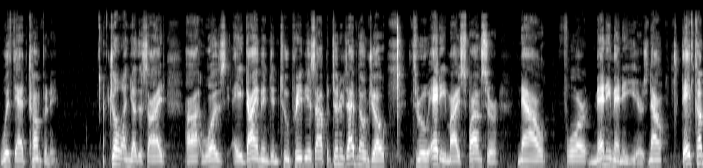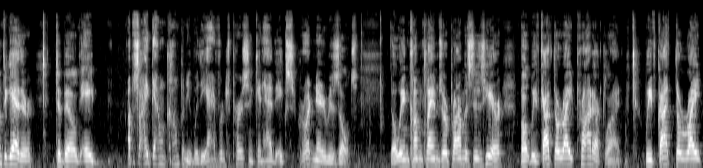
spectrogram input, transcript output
with that company. Joe, on the other side, uh, was a diamond in two previous opportunities. I've known Joe through Eddie, my sponsor, now for many, many years. Now, they've come together to build a upside down company where the average person can have extraordinary results. No income claims or promises here, but we've got the right product line. We've got the right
